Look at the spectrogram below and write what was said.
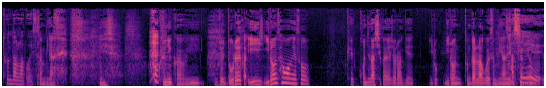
돈 달라고 해서. 미안해. 이, 그러니까요. 이 노래가 이 이런 상황에서 이렇게 권진아 씨가 애절하게 이런 이런 돈 달라고 해서 미안해 이렇게 하면 사실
